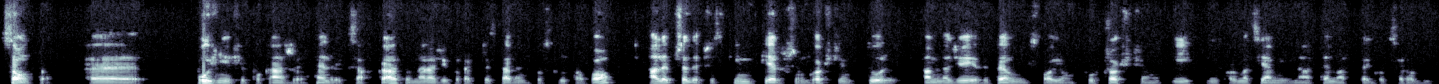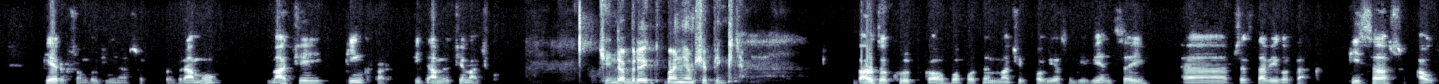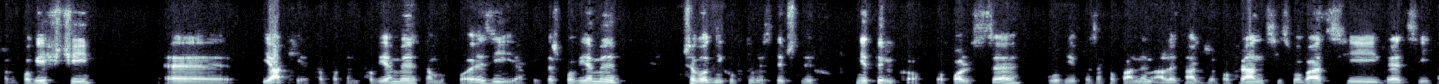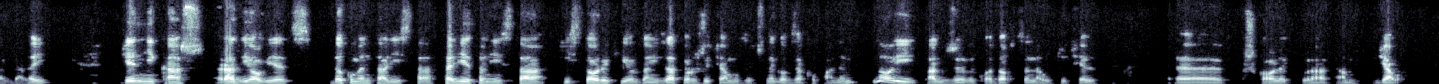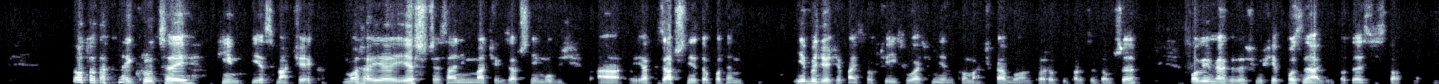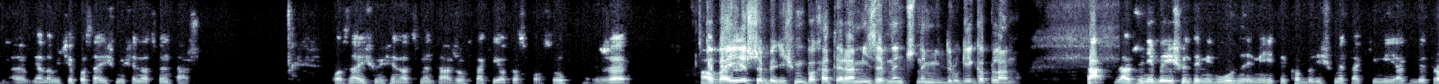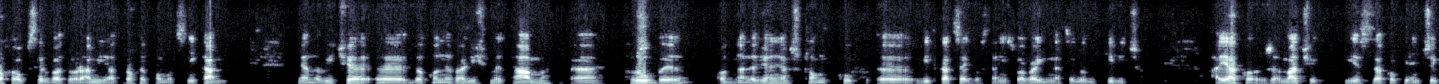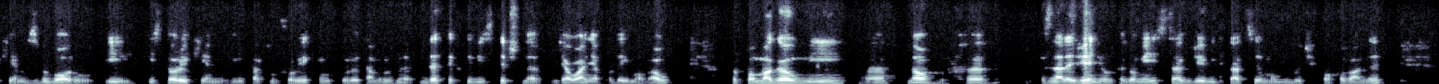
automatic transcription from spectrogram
Są to, e, później się pokaże Henryk Sawka, to na razie go tak przedstawię tylko skrótowo, ale przede wszystkim pierwszym gościem, który mam nadzieję wypełni swoją twórczością i informacjami na temat tego, co robi pierwszą godzinę naszego programu, Maciej Pinkwart. Witamy Cię Maćku. Dzień dobry, kłaniam się pięknie. Bardzo krótko, bo potem Maciek powie o sobie więcej. E, przedstawię go tak. Pisarz, autor powieści, e, jakie to potem powiemy, tomów poezji, jakie też powiemy, przewodników turystycznych nie tylko po Polsce, głównie po Zakopanem, ale także po Francji, Słowacji, Grecji i tak dalej. Dziennikarz, radiowiec, dokumentalista, felietonista, historyk i organizator życia muzycznego w Zakopanem, no i także wykładowca, nauczyciel e, w szkole, która tam działa. No to tak najkrócej, kim jest Maciek. Może jeszcze, zanim Maciek zacznie mówić, a jak zacznie, to potem nie będziecie Państwo chcieli słuchać mnie, tylko Maćka, bo on to robi bardzo dobrze. Powiem, jak żeśmy się poznali, bo to jest istotne. E, mianowicie poznaliśmy się na cmentarzu. Poznaliśmy się na cmentarzu w taki oto sposób, że. Obaj jeszcze byliśmy bohaterami zewnętrznymi, drugiego planu. Tak, znaczy nie byliśmy tymi głównymi, tylko byliśmy takimi jakby trochę obserwatorami, a trochę pomocnikami. Mianowicie e, dokonywaliśmy tam e, próby odnalezienia szczątków Witkacego, Stanisława Ignacego Witkiewicza. A jako, że Maciek jest zakopiańczykiem z wyboru i historykiem i takim człowiekiem, który tam różne detektywistyczne działania podejmował, to pomagał mi e, no, w znalezieniu tego miejsca, gdzie Witkacy mógł być pochowany,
